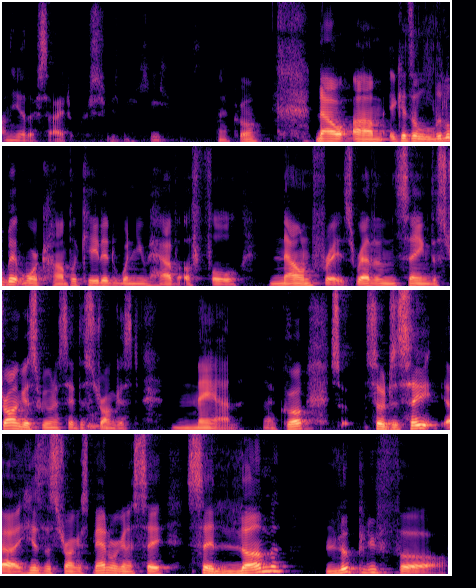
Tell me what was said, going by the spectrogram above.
on the other side, or excuse me, he. Cool. Now, um, it gets a little bit more complicated when you have a full noun phrase. Rather than saying the strongest, we want to say the strongest man. Cool. So, so to say uh, he's the strongest man, we're going to say c'est l'homme le plus fort.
